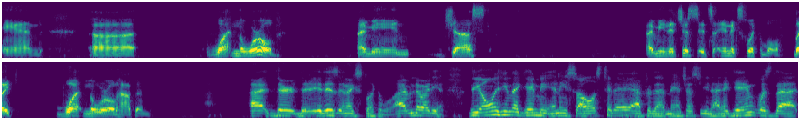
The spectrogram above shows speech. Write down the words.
and uh, what in the world? I mean, just, I mean, it's just, it's inexplicable. Like, what in the world happened? Uh, there, there, it is inexplicable. I have no idea. The only thing that gave me any solace today after that Manchester United game was that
